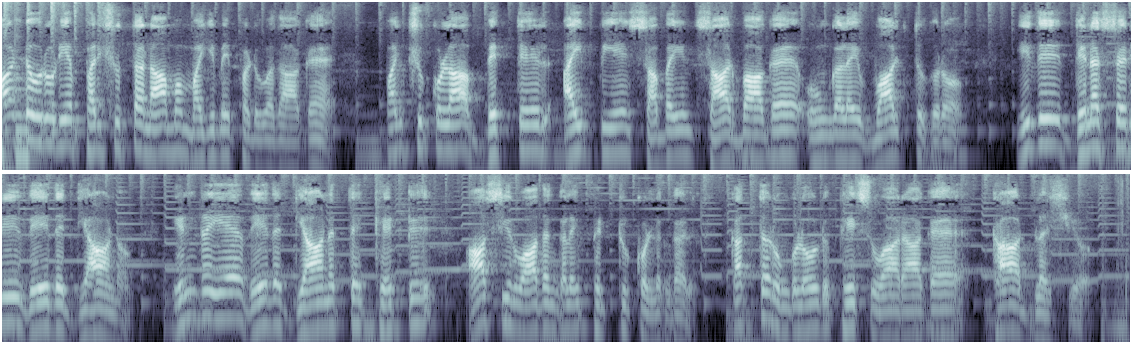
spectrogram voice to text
ஆண்டவருடைய பரிசுத்த நாமம் மகிமைப்படுவதாக. பஞ்சுகுலா பெத்தேல் ஐபிஏ சபையின் சார்பாக உங்களை வாழ்த்துகிறோம். இது தினசரி வேத தியானம். இன்றைய வேத தியானத்தை கேட்டு ஆசீர்வாதங்களை பெற்று கொள்ளுங்கள். கத்தர் உங்களோடு பேசுவாராக. காட் பிளஸ் யூ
